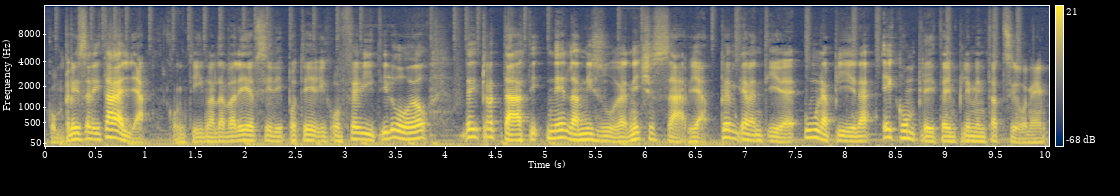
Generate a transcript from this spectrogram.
compresa l'Italia, continua ad avvalersi dei poteri conferiti loro dai trattati nella misura necessaria per garantire una piena e completa implementazione.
